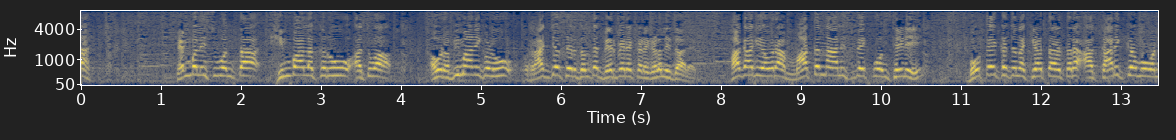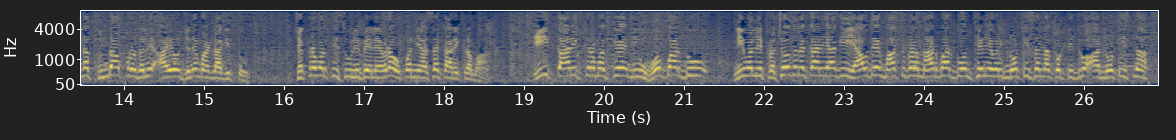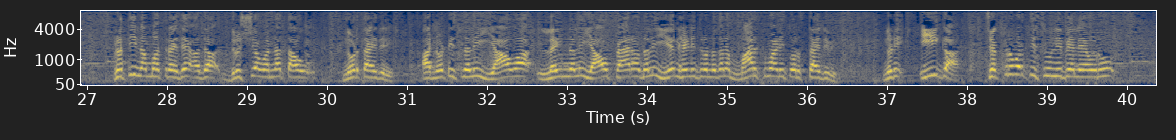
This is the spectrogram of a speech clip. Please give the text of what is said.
ಬೆಂಬಲಿಸುವಂತ ಹಿಂಬಾಲಕರು ಅಥವಾ ಅವರ ಅಭಿಮಾನಿಗಳು ರಾಜ್ಯ ಸೇರಿದಂತೆ ಬೇರೆ ಬೇರೆ ಕಡೆಗಳಲ್ಲಿದ್ದಾರೆ. ಹಾಗಾಗಿ ಅವರ ಮಾತನ್ನ ಆಲಿಸಬೇಕು ಅಂತ ಹೇಳಿ ಬಹುತೇಕ ಜನ ಕೇಳ್ತಾ ಇರ್ತಾರೆ, ಆ ಕಾರ್ಯಕ್ರಮವನ್ನ ಕುಂದಾಪುರದಲ್ಲಿ ಆಯೋಜನೆ ಮಾಡಲಾಗಿತ್ತು. ಚಕ್ರವರ್ತಿ ಸೂಲಿಬೇಲೆ ಅವರ ಉಪನ್ಯಾಸ ಕಾರ್ಯಕ್ರಮ. ಈ ಕಾರ್ಯಕ್ರಮಕ್ಕೆ ನೀವು ಹೋಗಬಾರ್ದು, ನೀವಲ್ಲಿ ಪ್ರಚೋದನಕಾರಿಯಾಗಿ ಯಾವುದೇ ಮಾತುಗಳನ್ನ ಆಡಬಾರ್ದು ಅಂತ ಹೇಳಿ ಅವರಿಗೆ ನೋಟಿಸ್ ಅನ್ನ ಕೊಟ್ಟಿದ್ರು. ಆ ನೋಟಿಸ್ನ ಪ್ರತಿ ನಮ್ಮ ಹತ್ರ ಇದೆ, ಅದ ದೃಶ್ಯವನ್ನ ತಾವು ನೋಡ್ತಾ ಇದ್ದೀರಿ. ಆ ನೋಟಿಸ್ನಲ್ಲಿ ಯಾವ ಲೈನ್ನಲ್ಲಿ ಯಾವ ಪ್ಯಾರಾದಲ್ಲಿ ಏನ್ ಹೇಳಿದ್ರು ಅನ್ನೋದನ್ನ ಮಾರ್ಕ್ ಮಾಡಿ ತೋರಿಸ್ತಾ ಇದೀವಿ ನೋಡಿ, ಈಗ ಚಕ್ರವರ್ತಿ ಸೂಲಿಬೇಲೆ ಅವರು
